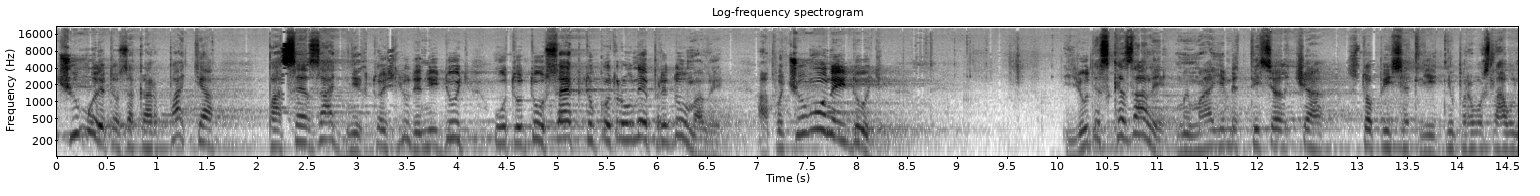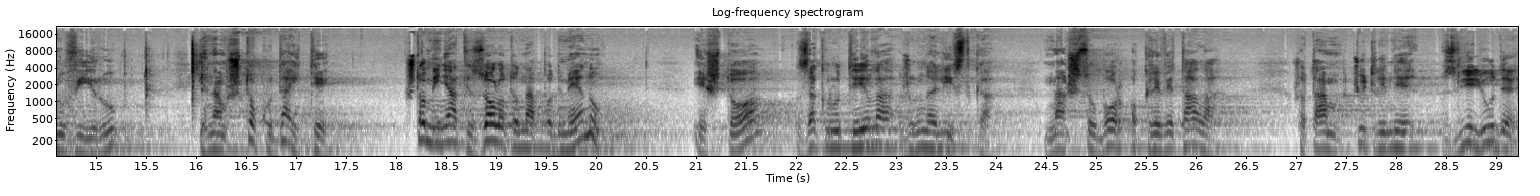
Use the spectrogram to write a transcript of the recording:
чому це Закарпаття пасе задніх, тобто люди не йдуть у ту, ту секту, котру вони придумали. А чому не йдуть? Люди сказали, ми маємо 1150-літню православну віру, і нам що, куди йти? Що міняти золото на подмену? І що закрутила журналістка? Наш собор оклеветала, що там чуть ли не злі люди,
